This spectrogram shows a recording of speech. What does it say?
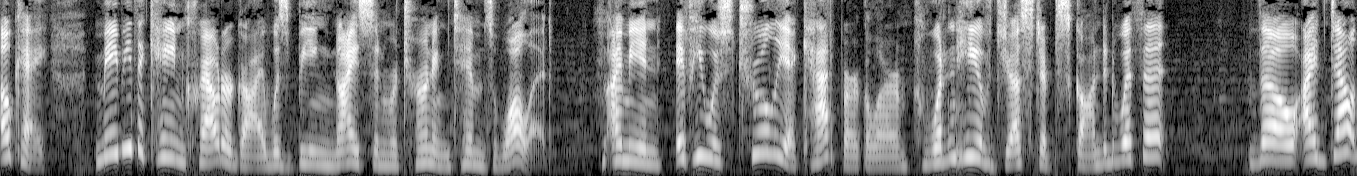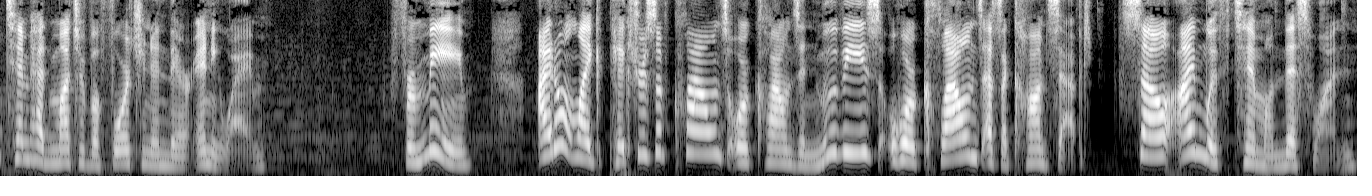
Okay, maybe the Kane Crowder guy was being nice in returning Tim's wallet. I mean, if he was truly a cat burglar, wouldn't he have just absconded with it? Though I doubt Tim had much of a fortune in there anyway. For me, I don't like pictures of clowns or clowns in movies or clowns as a concept, so I'm with Tim on this one.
